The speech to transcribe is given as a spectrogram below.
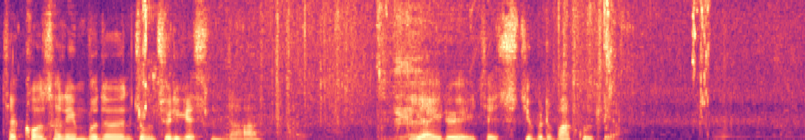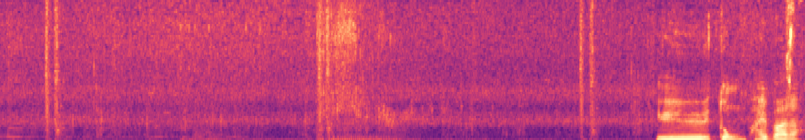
자, 건설 인부는 좀 줄이겠습니다. 이 아이를 이제 수집으로 바꿀게요. 으, 똥 밟아라.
